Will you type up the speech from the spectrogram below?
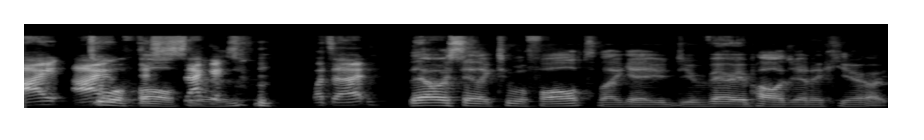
I I the second. what's that? they always say like to a fault. Like, yeah, you're, you're very apologetic. You're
